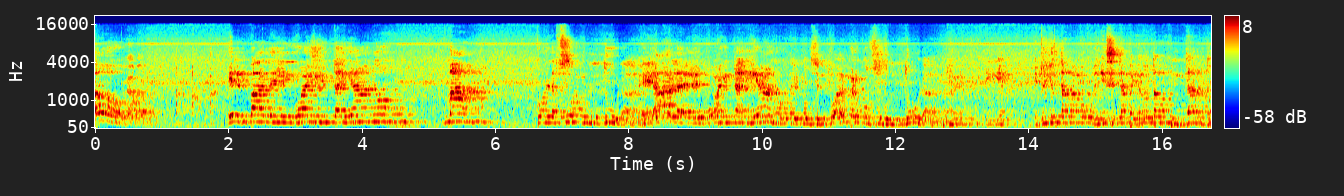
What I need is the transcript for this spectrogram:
oh, el linguaggio italiano, ma con la sua cultura. Él habla el lenguaje italiano del conceptual, pero con su cultura. Entonces, yo estaba como en esa etapa, yo no estaba pintando,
